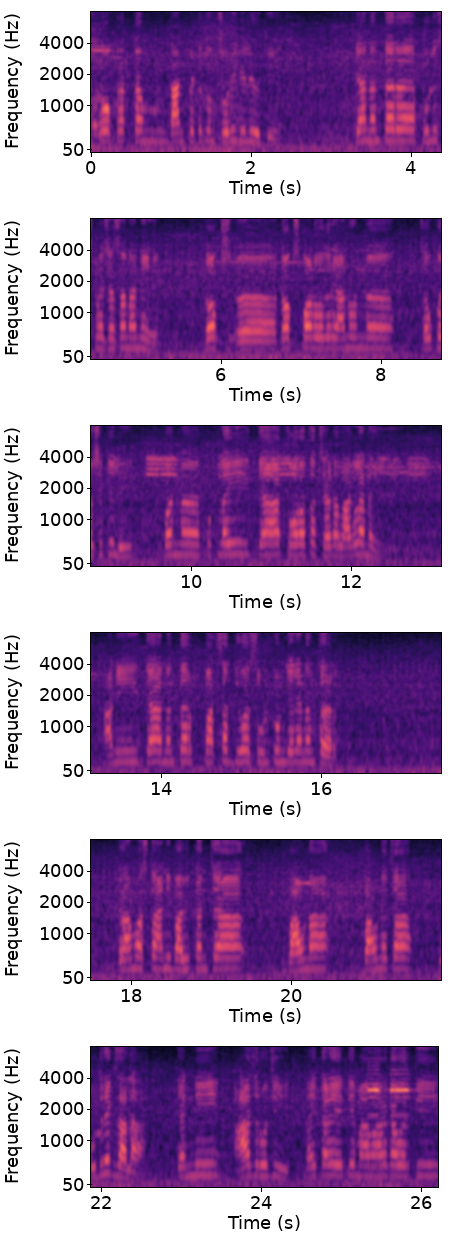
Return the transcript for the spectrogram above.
रोख रक्कम दानपेटीतून चोरी गेली होती. त्यानंतर पोलीस प्रशासनाने डॉग डॉग स्क्वॉड वगैरे आणून चौकशी केली पण कुठलाही त्या चोराचा छेडा लागला नाही. आणि त्यानंतर पाच सात दिवस उलटून गेल्यानंतर ग्रामस्थ आणि भाविकांच्या भावना भावनेचा उद्रेक झाला. त्यांनी आज रोजी नैताळे येथे महामार्गावरती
